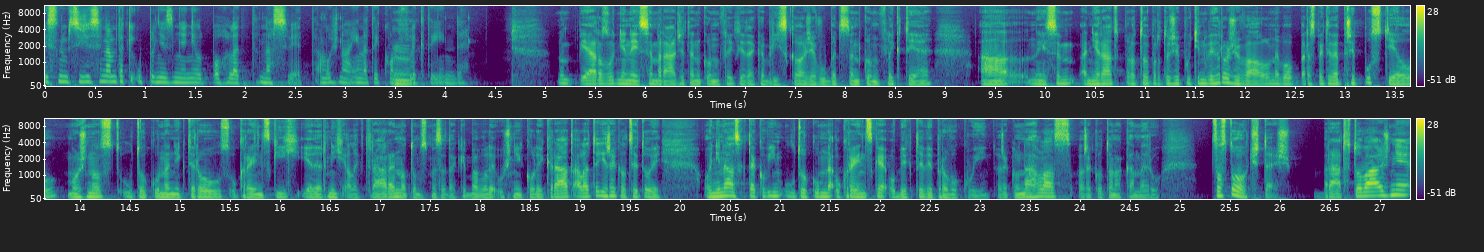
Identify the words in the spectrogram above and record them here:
myslím si, že se nám taky úplně změnil pohled na svět a možná i na ty konflikty hmm. jinde. No, já rozhodně nejsem rád, že ten konflikt je také blízko a že vůbec ten konflikt je. A nejsem ani rád proto, protože Putin vyhrožoval, nebo respektive připustil možnost útoku na některou z ukrajinských jaderných elektráren, o tom jsme se taky bavili už několikrát, ale teď řekl, cituji, oni nás k takovým útokům na ukrajinské objekty vyprovokují. To řekl nahlas a řekl to na kameru. Co z toho čteš? Brát to vážně,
